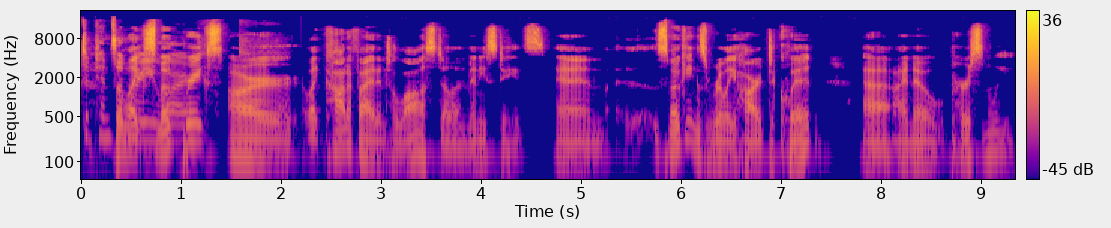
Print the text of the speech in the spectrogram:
Depends But on like where you smoke are. breaks are like codified into law still in many states, and uh, smoking is really hard to quit. Uh, I know personally,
